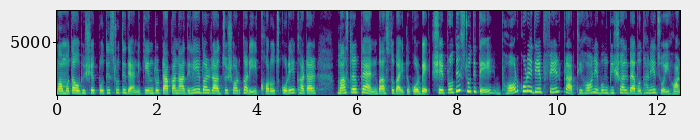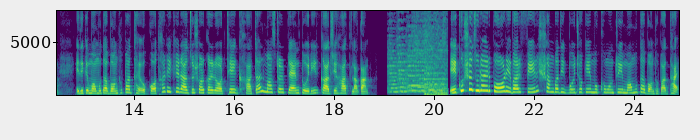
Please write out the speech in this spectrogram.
মমতা অভিষেক প্রতিশ্রুতি দেন, কেন্দ্র টাকা না দিলে এবার রাজ্য সরকারই খরচ করে ঘাটার মাস্টার প্ল্যান বাস্তবায়িত করবে। সেই প্রতিশ্রুতিতে ভর করে দেব ফের প্রার্থী হন এবং বিশাল ব্যবধানে জয়ী হন। এদিকে মমতা বন্দ্যোপাধ্যায়ও কথা রেখে রাজ্য সরকারের অর্থে ঘাটাল মাস্টার প্ল্যান তৈরির কাজে হাত লাগান। একুশে জুলাইয়ের পর এবার ফের সাংবাদিক বৈঠকে মুখ্যমন্ত্রী মমতা বন্দ্যোপাধ্যায়।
